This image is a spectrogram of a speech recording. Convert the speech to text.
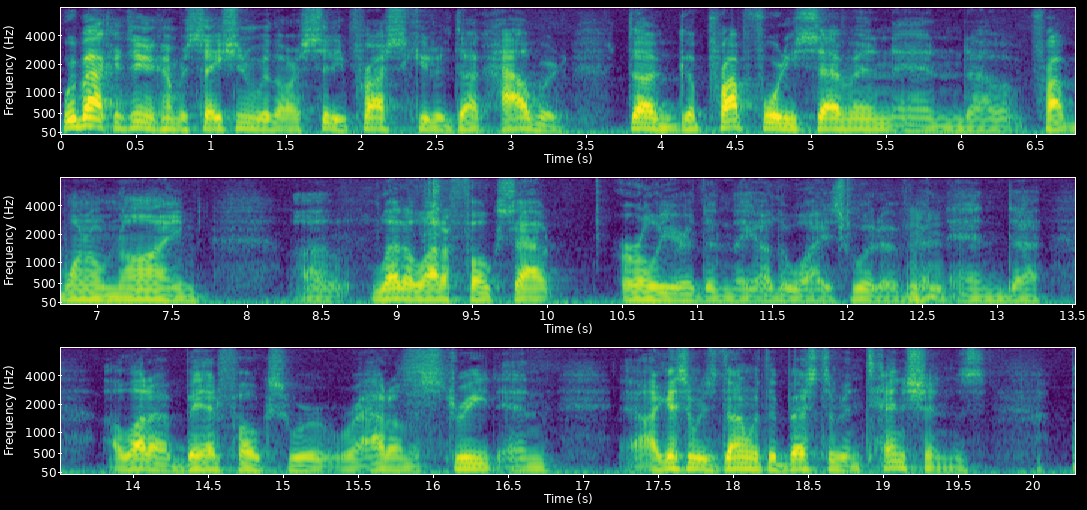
We're back continuing a conversation with our city prosecutor, Doug Haubert. Doug, uh, Prop 47 and uh, Prop 109 uh, let a lot of folks out earlier than they otherwise would have. And, and uh, a lot of bad folks were, were out on the street. And I guess it was done with the best of intentions,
